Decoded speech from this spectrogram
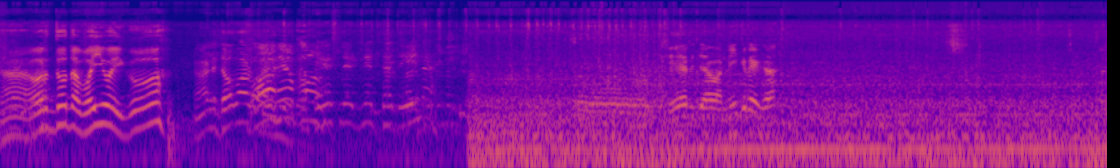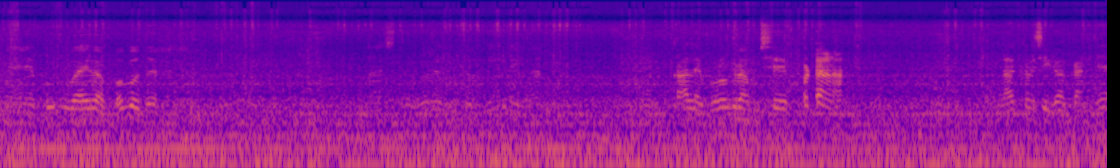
હા અડધો તો વયો હોય ગો ઘેર જવા નીકળેગા અને પૂરું આવ્યા ભગોદર. નાસ્તો કરે તો નીકળેગા કાલે પ્રોગ્રામ છે પટાણા. લાખણસી કાકાણ છે.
